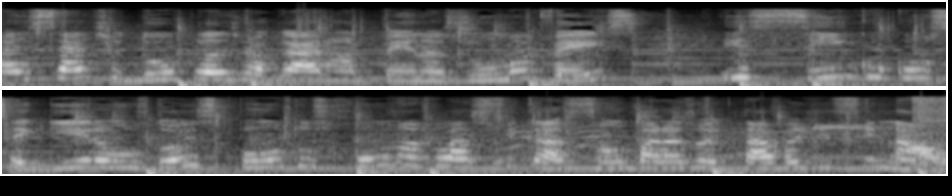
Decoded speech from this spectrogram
as sete duplas jogaram apenas uma vez e cinco conseguiram os dois pontos rumo à classificação para as oitavas de final.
